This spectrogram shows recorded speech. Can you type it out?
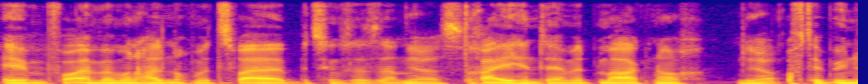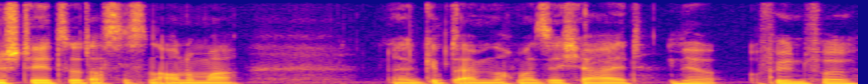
Eben, vor allem wenn man halt noch mit zwei, beziehungsweise dann so. drei hinterher mit Marc noch Ja, auf der Bühne steht, so das ist dann auch nochmal Gibt einem nochmal Sicherheit. Ja, auf jeden Fall.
